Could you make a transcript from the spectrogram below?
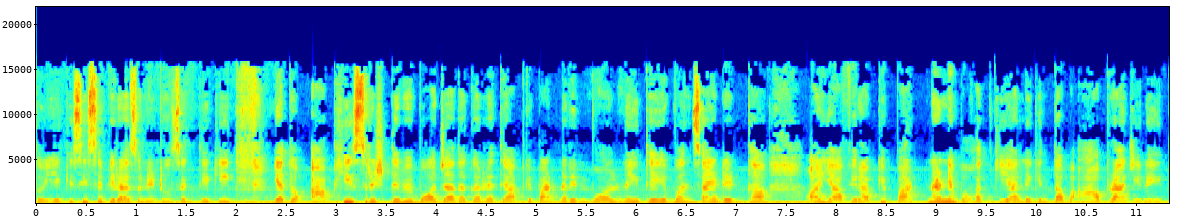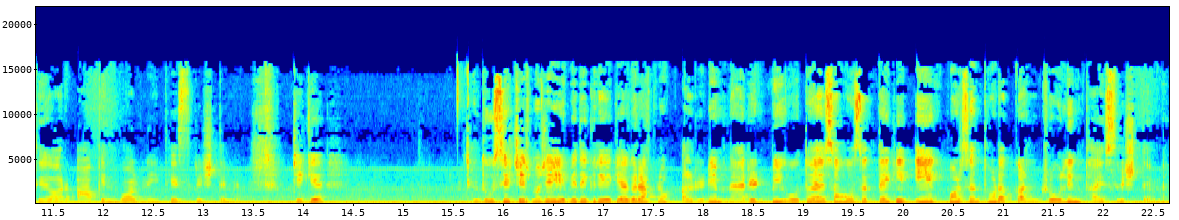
तो ये किसी से भी रेजोनेट हो सकती है कि या तो आप ही इस रिश्ते में बहुत ज़्यादा कर रहे थे, आपके पार्टनर इन्वॉल्व नहीं थे, ये वन साइडेड था और या फिर आपके पार्टनर ने बहुत किया, लेकिन तब आप राज़ी नहीं थे और आप इन्वॉल्व नहीं थे इस रिश्ते में। ठीक है? दूसरी चीज़ मुझे ये भी दिख रही है कि अगर आप लोग ऑलरेडी मैरिड भी हो तो ऐसा हो सकता है कि एक पर्सन थोड़ा कंट्रोलिंग था इस रिश्ते में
